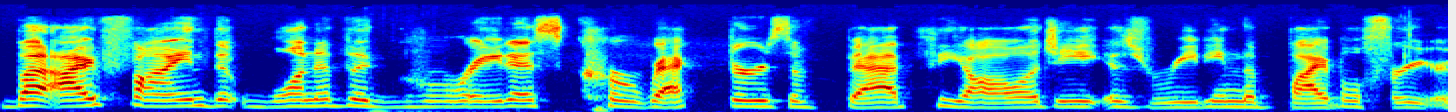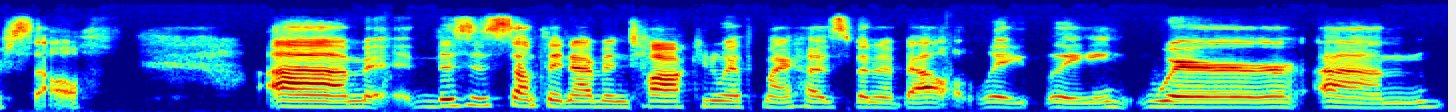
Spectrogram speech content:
but I find that one of the greatest correctors of bad theology is reading the Bible for yourself. Um, this is something I've been talking with my husband about lately, where um,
